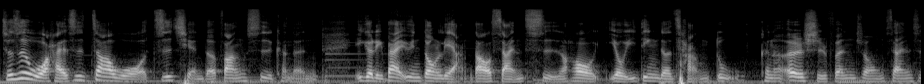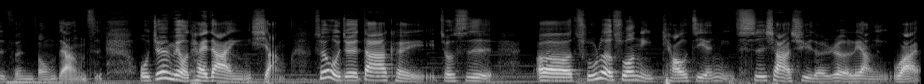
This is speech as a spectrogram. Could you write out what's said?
就是我还是照我之前的方式，可能一个礼拜运动两到三次，然后有一定的长度，可能二十分钟、三十分钟这样子，我觉得没有太大影响。所以我觉得大家可以就是，呃，除了说你调节你吃下去的热量以外。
